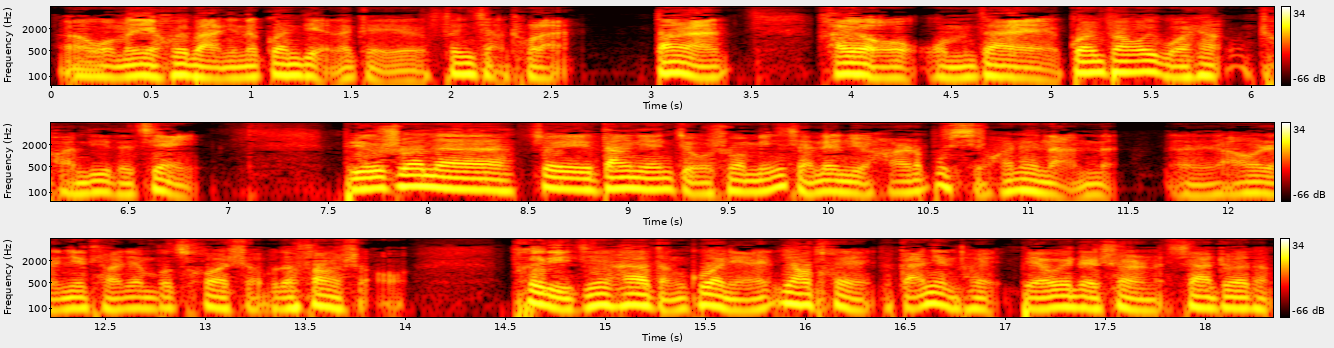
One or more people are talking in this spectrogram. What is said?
呃，我们也会把您的观点呢给分享出来。当然，还有我们在官方微博上传递的建议，比如说呢，最当年就说明显这女孩呢不喜欢这男的，嗯、然后人家条件不错，舍不得放手，退礼金还要等过年，要退就赶紧退，别为这事儿呢瞎折腾。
